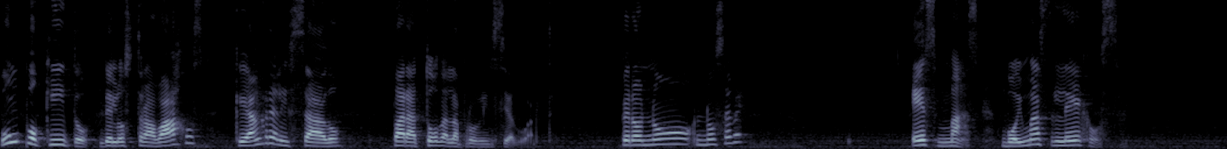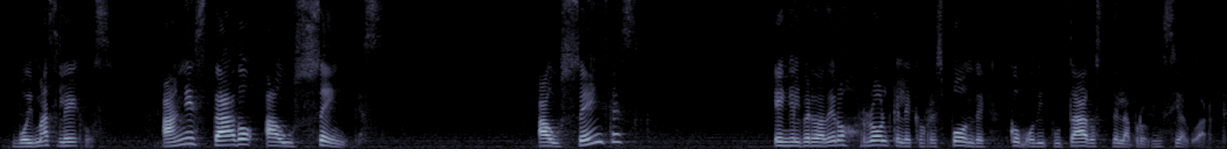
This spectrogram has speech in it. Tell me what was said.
un poquito de los trabajos que han realizado para toda la provincia de Duarte. Pero no, no se ve. Es más, voy más lejos, voy más lejos. Han estado ausentes, ausentes en el verdadero rol que le corresponde como diputados de la provincia de Duarte.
